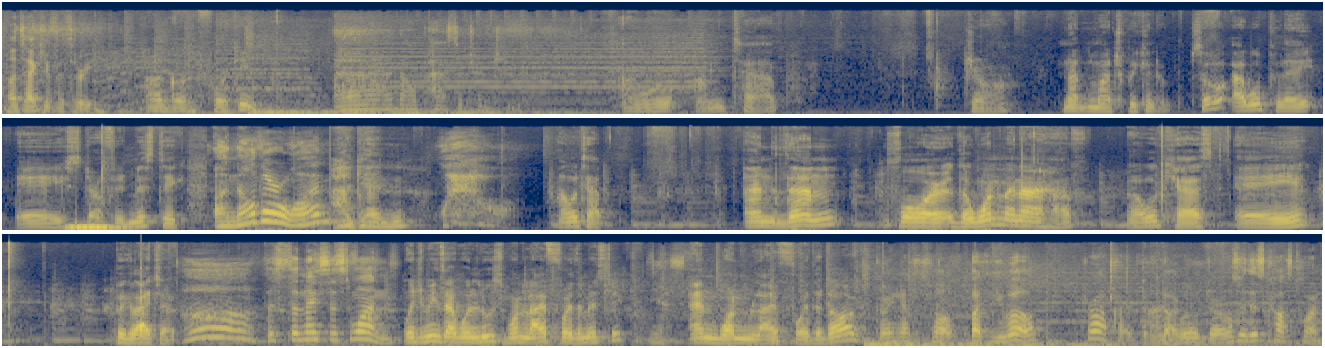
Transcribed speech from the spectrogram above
I'll attack you for three. I'll go to 14. And I'll pass the turn to you. I will untap, draw. Not much we can do. So I will play a Starfield Mystic Another one? again. Wow. I will tap. And then for the one mana I have, I will cast a Big Light Tap. Oh, this is the nicest one. Which means I will lose one life for the Mystic. Yes. And one life for the dog. Going down to 12. But you will draw a card for the I dog. will draw also, this costs one,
